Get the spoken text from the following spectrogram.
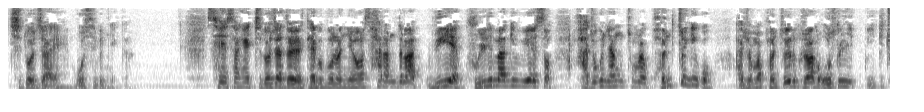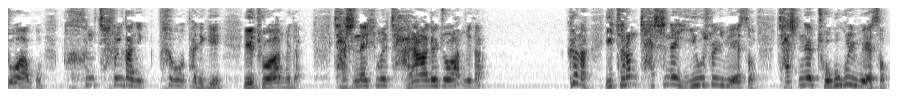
지도자의 모습입니까? 세상의 지도자들 대부분은요, 사람들 앞 위에 군림하기 위해서 아주 그냥 정말 번쩍이고 아주 정말 번쩍이는 그러한 옷을 입기 좋아하고 큰 차를 다니, 타고 다니기 좋아합니다. 자신의 힘을 자랑하길 좋아합니다. 그러나 이처럼 자신의 이웃을 위해서, 자신의 조국을 위해서,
